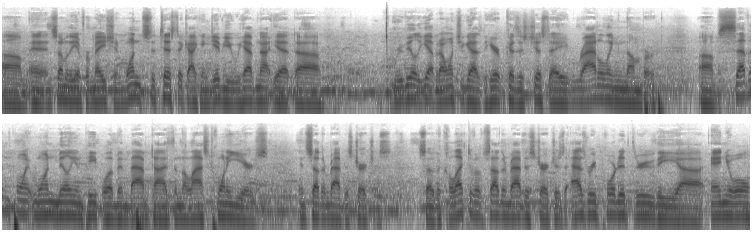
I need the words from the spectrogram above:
um, and, some of the information. One statistic I can give you, we have not yet uh, revealed it yet, but I want you guys to hear it because it's just a rattling number. Um, 7.1 million people have been baptized in the last 20 years in Southern Baptist churches. So the collective of Southern Baptist churches, as reported through the uh, annual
